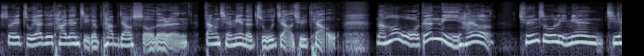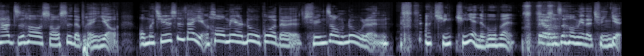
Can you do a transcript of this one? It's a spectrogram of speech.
所以主要就是他跟几个他比较熟的人当前面的主角去跳舞，然后我跟你还有群组里面其他之后熟识的朋友，我们其实是在演后面路过的群众路人啊，群 群演的部分，对，我们是后面的群演。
